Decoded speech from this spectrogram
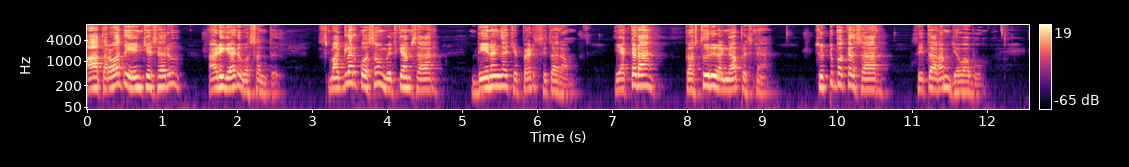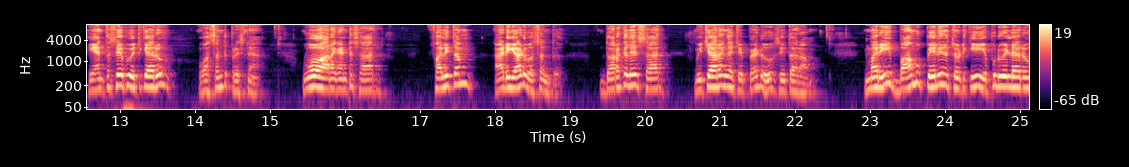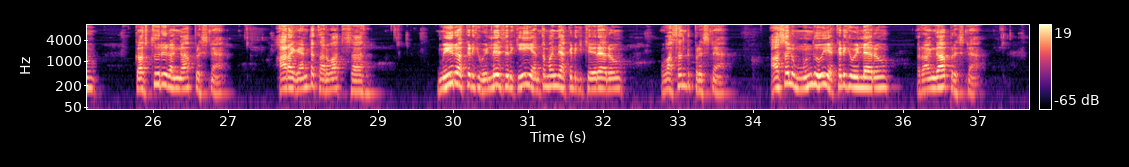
ఆ తర్వాత ఏం చేశారు? అడిగాడు వసంత్. స్మగ్లర్ కోసం వెతికాం సార్ దీనంగా చెప్పాడు సీతారాం. ఎక్కడా? కస్తూరి రంగా ప్రశ్న. చుట్టుపక్కల సార్ సీతారాం జవాబు. ఎంతసేపు వెతికారు? వసంత్ ప్రశ్న. ఓ అరగంట సార్. ఫలితం అడిగాడు వసంత్. దొరకలేదు సార్. విచారంగా చెప్పాడు సీతారాం. మరి బాంబు పేలిన చోటికి ఎప్పుడు వెళ్ళారు? కస్తూరి రంగా ప్రశ్న. అరగంట తర్వాత సార్. మీరు అక్కడికి వెళ్ళేసరికి ఎంతమంది అక్కడికి చేరారు? వసంత్ ప్రశ్న. అసలు ముందు ఎక్కడికి వెళ్ళారు? రంగా ప్రశ్న.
